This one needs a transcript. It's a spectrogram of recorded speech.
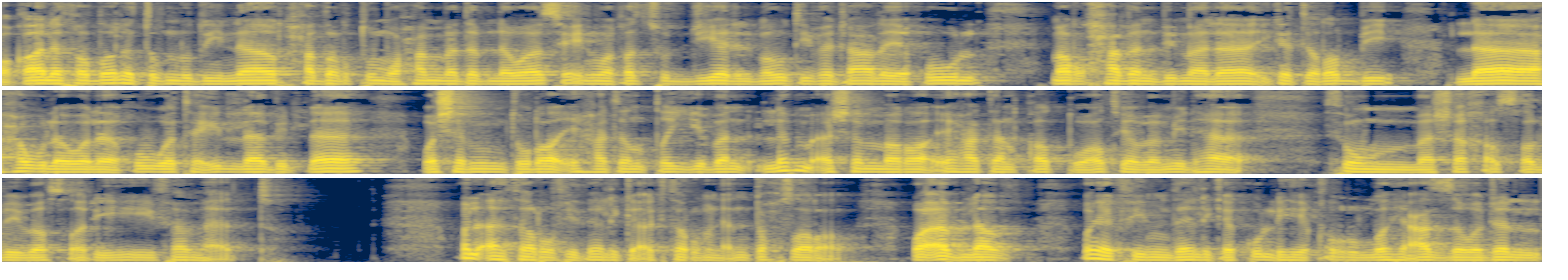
وقال فضلة بن دينار حضرت محمد بن واسع وقد سجي للموت فجعل يقول مرحبا بملائكة ربي لا حول ولا قوة إلا بالله وشممت رائحة طيبا لم أشم رائحة قط أطيب منها ثم شخص ببصره فمات والآثار في ذلك أكثر من أن تحصر وأبلغ ويكفي من ذلك كله قول الله عز وجل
